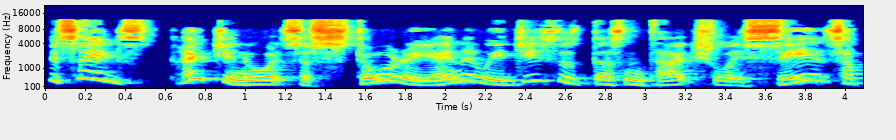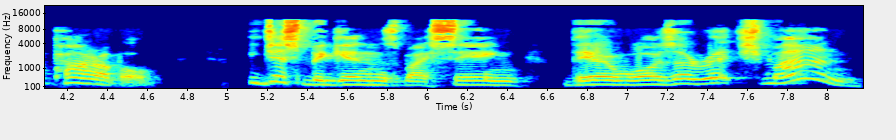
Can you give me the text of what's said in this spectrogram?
Besides, how do you know it's a story anyway? Jesus doesn't actually say it's a parable. He just begins by saying, There was a rich man.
